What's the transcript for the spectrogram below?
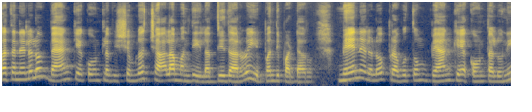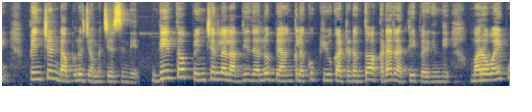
గత నెలలో బ్యాంక్ అకౌంట్ల విషయంలో చాలా మంది లబ్ధిదారులు ఇబ్బంది పడ్డారు. మే నెలలో ప్రభుత్వం బ్యాంక్ అకౌంట్లలోని పింఛన్ డబ్బులు జమ చేసింది. దీంతో పింఛన్ల లబ్ధిదారులు బ్యాంకులకు క్యూ కట్టడంతో అక్కడ రద్దీ పెరిగింది. మరోవైపు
